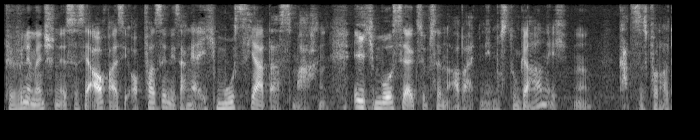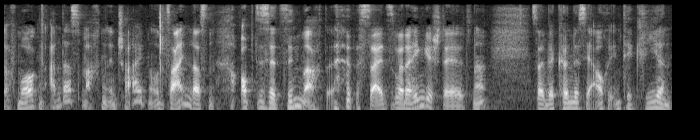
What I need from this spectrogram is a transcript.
Für viele Menschen ist es ja auch, weil sie Opfer sind, die sagen, ja, ich muss ja das machen. Ich muss ja XY arbeiten. Nee, musst du gar nicht. Ne? Kannst es von heute auf morgen anders machen, entscheiden und sein lassen. Ob das jetzt Sinn macht, das sei jetzt mal dahingestellt. Ne? Sondern wir können das ja auch integrieren.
